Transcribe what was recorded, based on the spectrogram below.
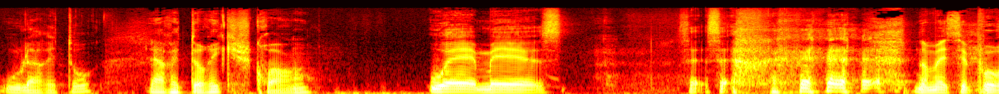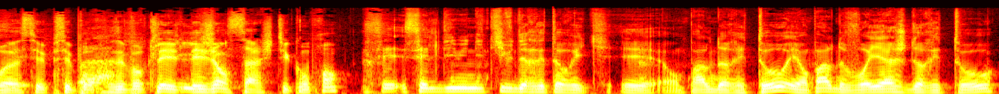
ou la Réto. La rhétorique, je crois. Hein. Ouais, mais non, mais c'est pour, euh, c'est, pour, pour que les, gens sachent, tu comprends? C'est, le diminutif de rhétorique. Et on parle de réto et on parle de voyage de réto.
